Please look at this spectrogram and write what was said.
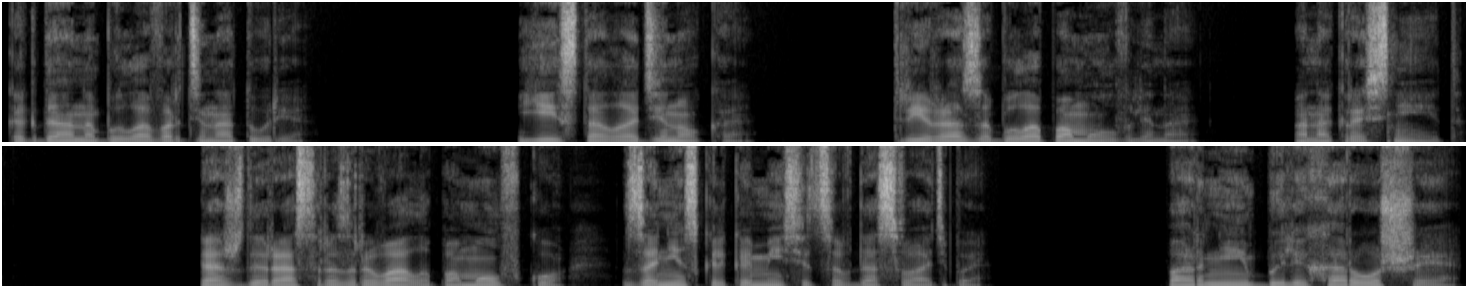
когда она была в ординатуре. Ей стало одиноко. Три раза была помолвлена. Она краснеет. Каждый раз разрывала помолвку за несколько месяцев до свадьбы. «Парни были хорошие»,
